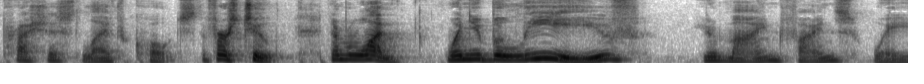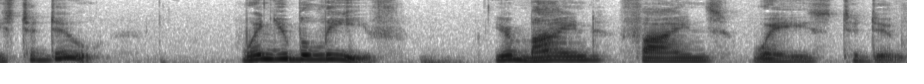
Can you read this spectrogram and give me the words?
precious life quotes. The first two. Number one, when you believe, your mind finds ways to do. When you believe, your mind finds ways to do.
